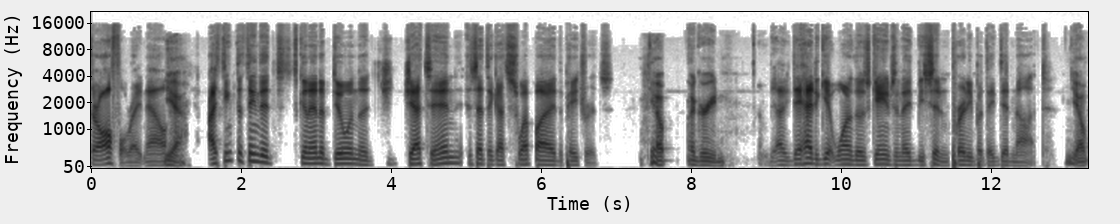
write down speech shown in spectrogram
they're awful right now. yeah, I think the thing that's going to end up doing the J- Jets in is that they got swept by the Patriots. yep, agreed. They had to get one of those games and they'd be sitting pretty, but they did not. Yep.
